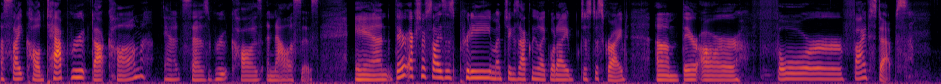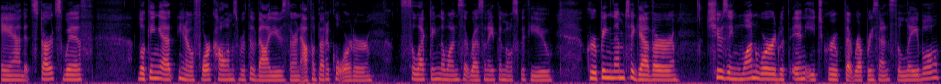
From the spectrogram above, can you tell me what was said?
a site called taproot.com and it says root cause analysis. And their exercise is pretty much exactly like what I just described. Um, there are four, five steps, and it starts with looking at, you know, four columns worth of values. They're in alphabetical order, selecting the ones that resonate the most with you, grouping them together, choosing one word within each group that represents the label,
